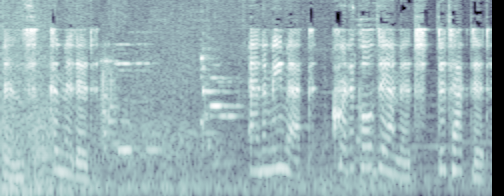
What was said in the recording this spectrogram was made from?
Weapons committed. Enemy mech. Critical damage detected.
